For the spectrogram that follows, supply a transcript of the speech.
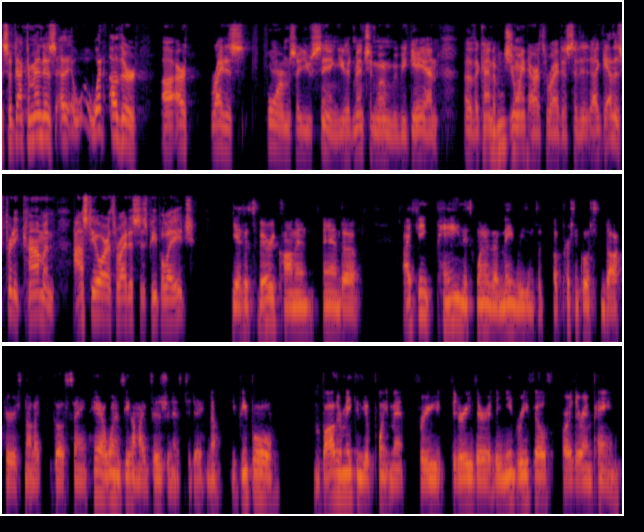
So, Dr. Mendez, uh, what other uh, arthritis forms are you seeing? You had mentioned when we began uh, the kind mm-hmm. of joint arthritis that it, I gather is pretty common. Osteoarthritis as people age? Yes, it's very common. And uh, I think pain is one of the main reasons a, a person goes to the doctor. It's not like you go saying, Hey, I want to see how my vision is today. No, people bother making the appointment for they're either they need refills or they're in pain.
